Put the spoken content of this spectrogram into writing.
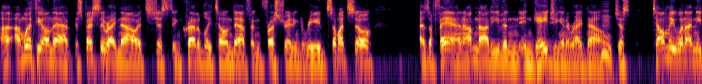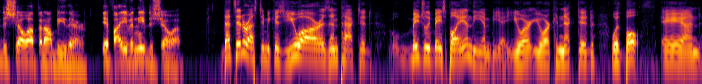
I, I'm with you on that, especially right now. It's just incredibly tone deaf and frustrating to read. So much so, as a fan, I'm not even engaging in it right now. Hmm. Just tell me when I need to show up and I'll be there, if I even need to show up that's interesting because you are as impacted Major League Baseball and the NBA. You are you are connected with both, and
